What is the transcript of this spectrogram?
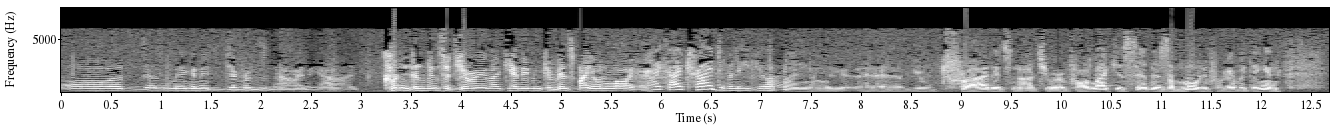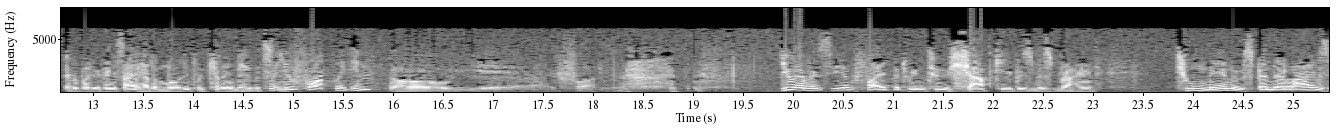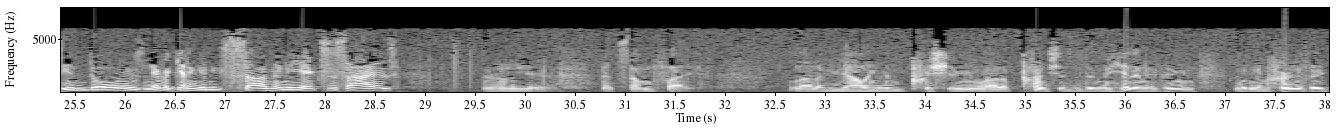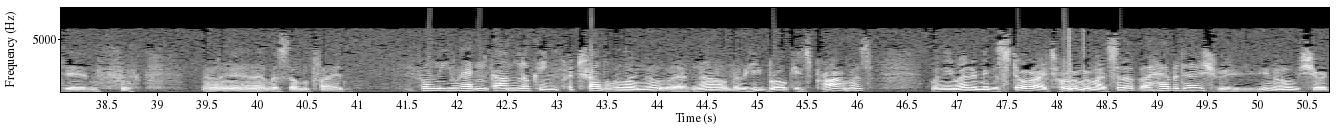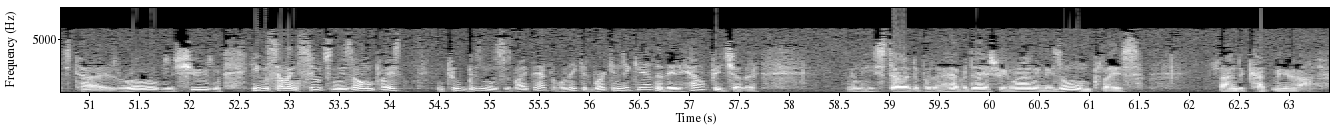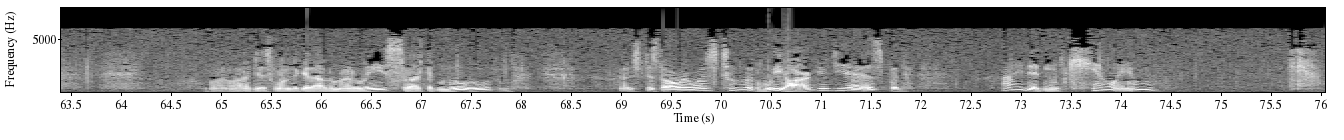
Oh, it doesn't make any difference now, anyhow. I couldn't convince a jury, and I can't even convince my own lawyer. Mike, I tried to believe you. I... I know you have. You've tried. It's not your fault. Like you said, there's a motive for everything, and everybody thinks I had a motive for killing Davidson. Well, you fought with him. Oh, yeah, I fought with her. Do you ever see a fight between two shopkeepers, Miss Bryant? Two men who spend their lives indoors, never getting any sun, any exercise? Oh, yeah, that's some fight. A lot of yelling and pushing, a lot of punches that didn't hit anything and wouldn't have hurt if they did. oh, yeah, that was some fight. If only you hadn't gone looking for trouble. Oh, I know that now, but he broke his promise. When he rented me the store, I told him I'd set up a haberdashery. You know, shirts, ties, robes, and shoes. And he was selling suits in his own place. And two businesses like that, well, they could work in together. They'd help each other. Then he started to put a haberdashery line in his own place, trying to cut me out. Well, I just wanted to get out of my lease so I could move. That's just all there was to it. We argued, yes, but I didn't kill him.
